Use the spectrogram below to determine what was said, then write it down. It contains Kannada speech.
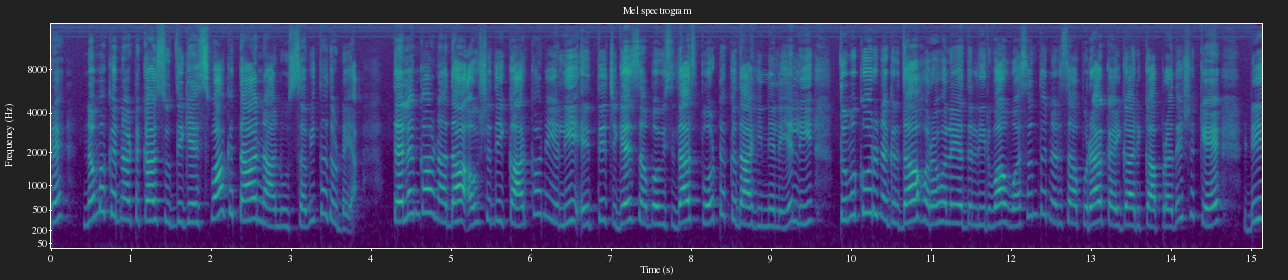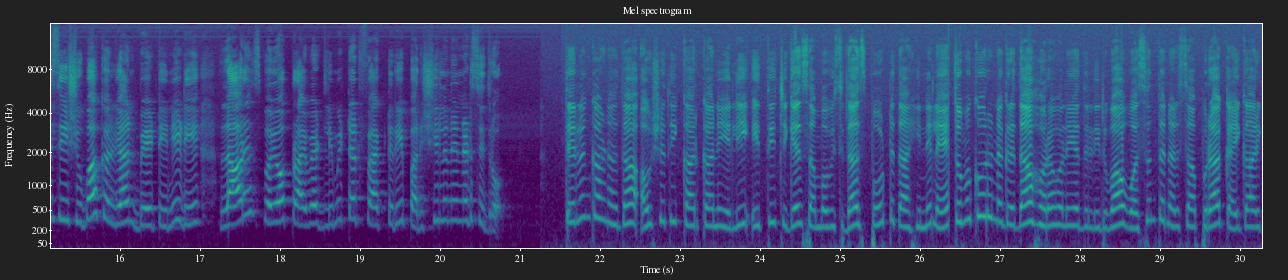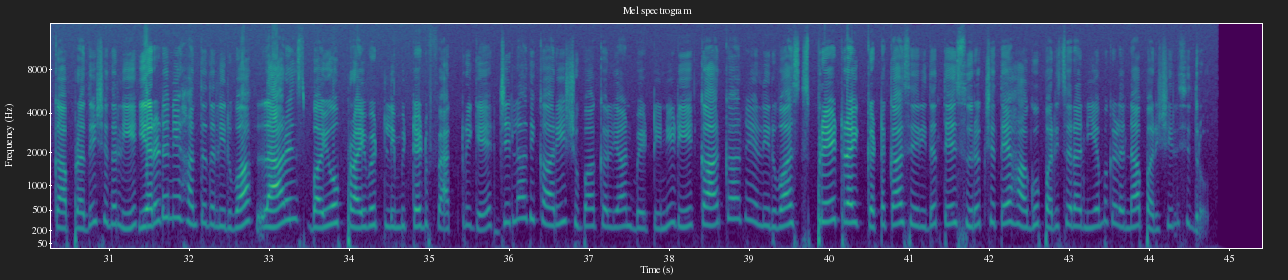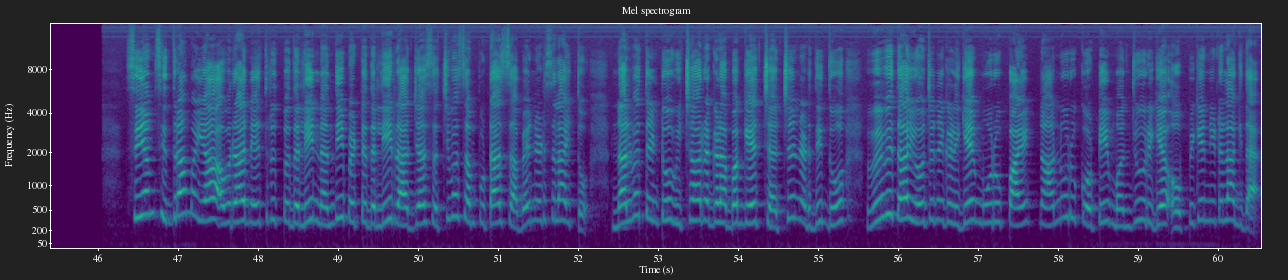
ವೀಕ್ಷಕರೇ, ನಮ್ಮ ಕರ್ನಾಟಕ ಸುದ್ದಿಗೆ ಸ್ವಾಗತ. ನಾನು ಸವಿತಾ ದೊಡ್ಡಯ್ಯ. ತೆಲಂಗಾಣದ ಔಷಧಿ ಕಾರ್ಖಾನೆಯಲ್ಲಿ ಇತ್ತೀಚೆಗೆ ಸಂಭವಿಸಿದ ಸ್ಫೋಟಕದ ಹಿನ್ನೆಲೆಯಲ್ಲಿ ತುಮಕೂರು ನಗರದ ಹೊರವಲಯದಲ್ಲಿರುವ ವಸಂತ ನರಸಾಪುರ ಕೈಗಾರಿಕಾ ಪ್ರದೇಶಕ್ಕೆ ಡಿಸಿ ಶುಭಾ ಕಲ್ಯಾಣ್ ಭೇಟಿ ನೀಡಿ Lawrence bio private limited factory ಪರಿಶೀಲನೆ ನಡೆಸಿದರು. ತೆಲಂಗಾಣದ ಔಷಧಿ ಕಾರ್ಖಾನೆಯಲ್ಲಿ ಇತ್ತೀಚೆಗೆ ಸಂಭವಿಸಿದ ಸ್ಫೋಟದ ಹಿನ್ನೆಲೆ ತುಮಕೂರು ನಗರದ ಹೊರವಲಯದಲ್ಲಿರುವ ವಸಂತ ನರಸಾಪುರ ಕೈಗಾರಿಕಾ ಪ್ರದೇಶದಲ್ಲಿ ಎರಡನೇ ಹಂತದಲ್ಲಿರುವ ಲಾರೆನ್ಸ್ ಬಯೋ ಪ್ರೈವೇಟ್ ಲಿಮಿಟೆಡ್ ಫ್ಯಾಕ್ಟರಿಗೆ ಜಿಲ್ಲಾಧಿಕಾರಿ ಶುಭಾ ಕಲ್ಯಾಣ್ ಭೇಟಿ ನೀಡಿ ಕಾರ್ಖಾನೆಯಲ್ಲಿರುವ ಸ್ಪ್ರೇ ಡ್ರೈ ಘಟಕ ಸೇರಿದಂತೆ ಸುರಕ್ಷತೆ ಹಾಗೂ ಪರಿಸರ ನಿಯಮಗಳನ್ನು ಪರಿಶೀಲಿಸಿದರು. ಸಿಎಂ ಸಿದ್ದರಾಮಯ್ಯ ಅವರ ನೇತೃತ್ವದಲ್ಲಿ ನಂದಿ ಬೆಟ್ಟದಲ್ಲಿ ರಾಜ್ಯ ಸಚಿವ ಸಂಪುಟ ಸಭೆ ನಡೆಸಲಾಯಿತು. ನಲವತ್ತೆಂಟು ವಿಚಾರಗಳ ಬಗ್ಗೆ ಚರ್ಚೆ ನಡೆದಿದ್ದು, ವಿವಿಧ ಯೋಜನೆಗಳಿಗೆ ಮೂರು ಪಾಯಿಂಟ್ ನಾನ್ನೂರು ಕೋಟಿ ಮಂಜೂರಿಗೆ ಒಪ್ಪಿಗೆ ನೀಡಲಾಗಿದೆ.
